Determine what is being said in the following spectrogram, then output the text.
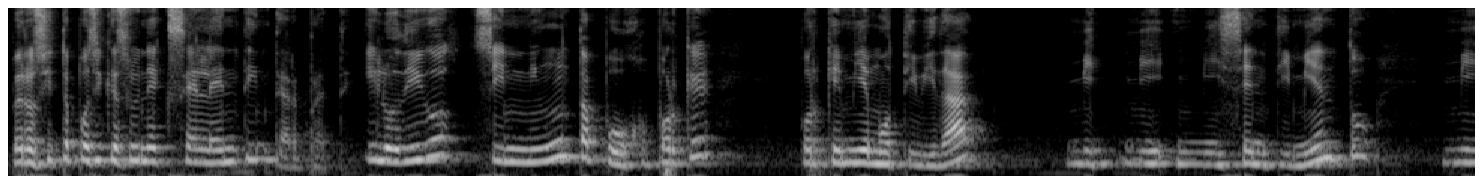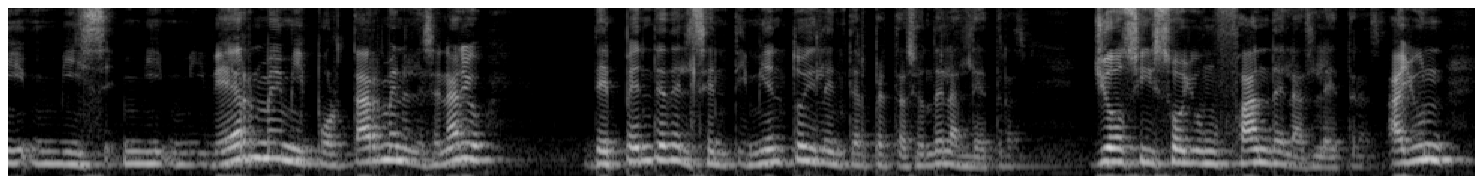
pero sí te puedo decir que soy un excelente intérprete. Y lo digo sin ningún tapujo. ¿Por qué? Porque mi emotividad, mi, mi, sentimiento, mi, mi verme, mi portarme en el escenario, depende del sentimiento y la interpretación de las letras yo sí soy un fan de las letras. Hay un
